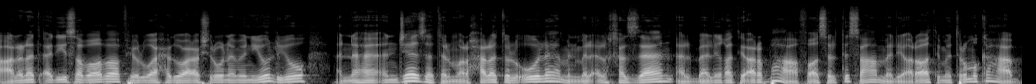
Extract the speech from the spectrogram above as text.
أعلنت أديس أبابا في الواحد والعشرون من يوليو أنها أنجزت المرحلة الأولى من ملء الخزان البالغة 4.9 مليارات متر مكعب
